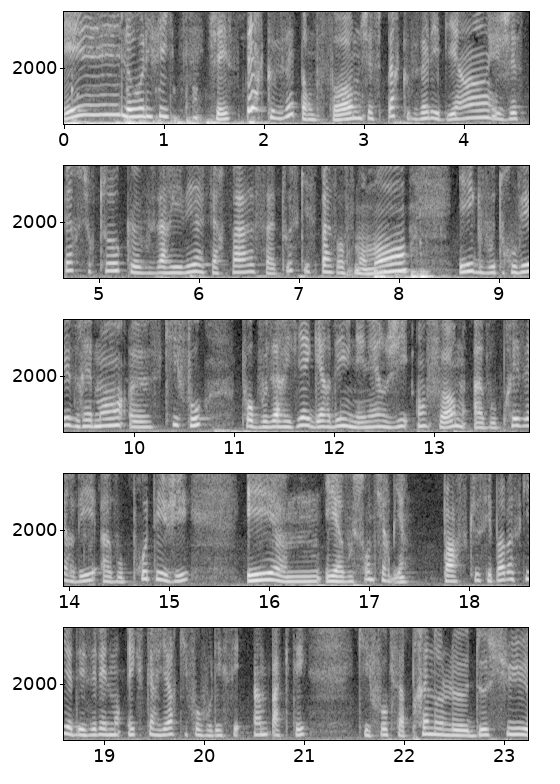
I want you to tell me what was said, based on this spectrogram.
Hello les filles, j'espère que vous êtes en forme, j'espère que vous allez bien et j'espère surtout que vous arrivez à faire face à tout ce qui se passe en ce moment et que vous trouvez vraiment euh, ce qu'il faut pour que vous arriviez à garder une énergie en forme, à vous préserver, à vous protéger et, euh, et à vous sentir bien. Parce que c'est pas parce qu'il y a des événements extérieurs qu'il faut vous laisser impacter, qu'il faut que ça prenne le dessus.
